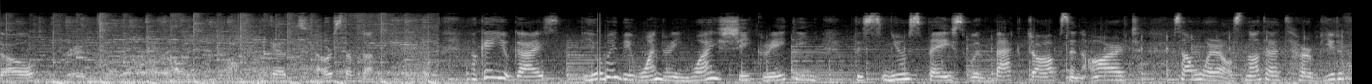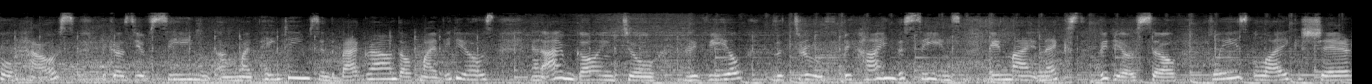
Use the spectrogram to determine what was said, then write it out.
go get our stuff done. Okay, you guys, you might be wondering why is she creating this new space with backdrops and art somewhere else, not at her beautiful house, because you've seen uh, my paintings in the background of my videos, and I'm going to reveal the truth behind the scenes in my next video. So please like, share,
